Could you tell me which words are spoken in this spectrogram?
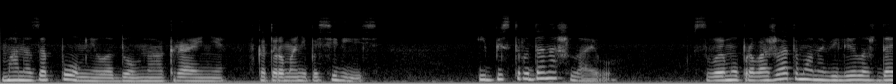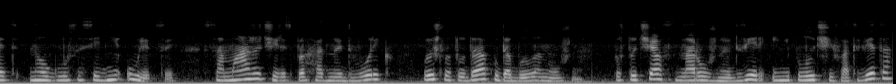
Мана запомнила дом на окраине, в котором они поселились, и без труда нашла его. Своему провожатому она велела ждать на углу соседней улицы, сама же через проходной дворик вышла туда, куда было нужно. Постучав в наружную дверь и не получив ответа,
